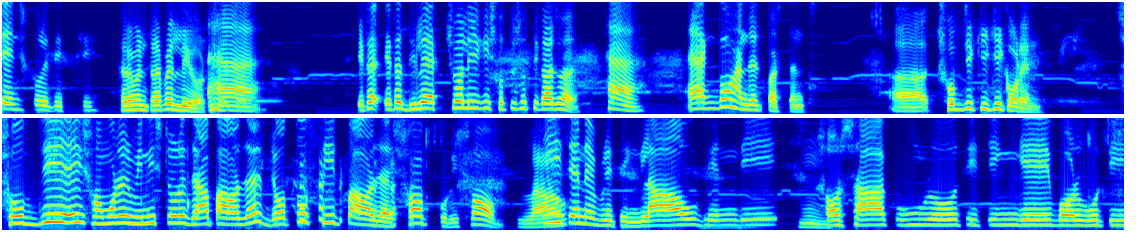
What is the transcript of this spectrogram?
চেঞ্জ করে দিচ্ছি। ফেরোমেন ট্র্যাপের লিওর। হ্যাঁ। এটা এটা দিলে অ্যাকচুয়ালি কি সত্যি সত্যি কাজ হয়? হ্যাঁ একদম হান্ড্রেড পার্সেন্ট সবজি কি কি করেন? সবজি এই সমরের মিনি স্টোরে যা পাওয়া যায় যত সিড পাওয়া যায় সব করি সব। ইচ এন্ড এভরিথিং লাউ ভেন্ডি শসা কুমড়ো চিচিঙ্গে বরবটি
